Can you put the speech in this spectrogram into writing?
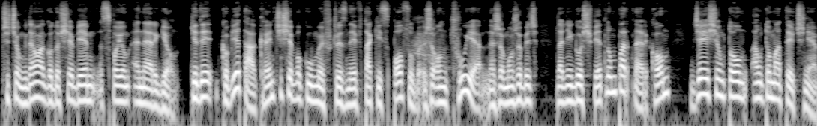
przyciągnęła go do siebie swoją energią. Kiedy kobieta kręci się wokół mężczyzny w taki sposób, że on czuje, że może być dla niego świetną partnerką, dzieje się to automatycznie.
